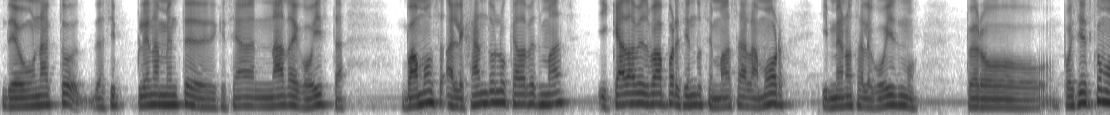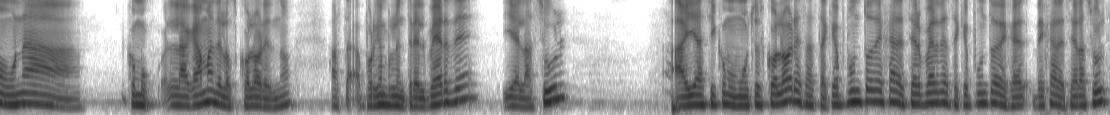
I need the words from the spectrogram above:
de un acto de así plenamente de que sea nada egoísta. Vamos alejándolo cada vez más y cada vez va apareciéndose más al amor y menos al egoísmo. Pero, pues sí es como una, como la gama de los colores, ¿no? Hasta, por ejemplo, entre el verde y el azul hay así como muchos colores. ¿Hasta qué punto deja de ser verde? ¿Hasta qué punto deja, de ser azul?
